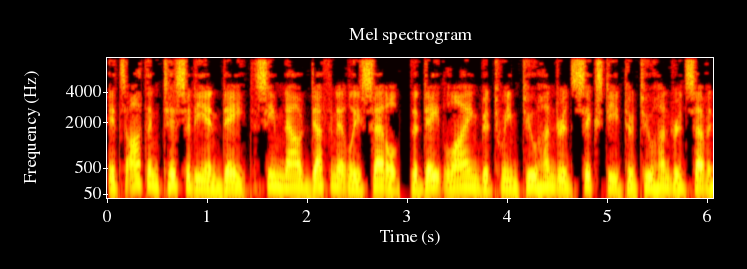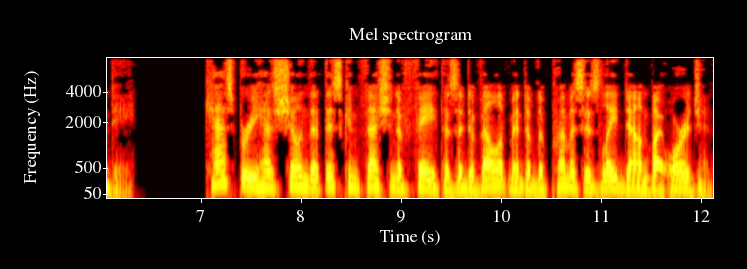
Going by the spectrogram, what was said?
Its authenticity and date seem now definitely settled, the date lying between 260 to 270. Caspari has shown that this confession of faith is a development of the premises laid down by Origen.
